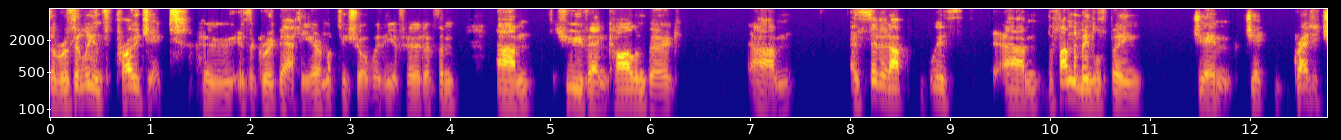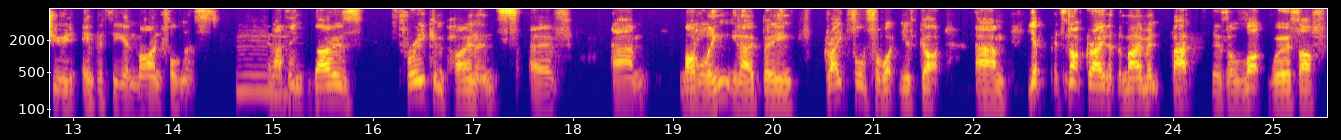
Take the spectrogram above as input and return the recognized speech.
the resilience project who is a group out here i'm not too sure whether you've heard of them um, hugh van Cuylenburg um, has set it up with um, the fundamentals being GEM, gratitude, empathy, and mindfulness. Mm. And I mm. think those three components of um, modeling, you know, being grateful for what you've got. Um, yep, it's not great at the moment, but there's a lot worse off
